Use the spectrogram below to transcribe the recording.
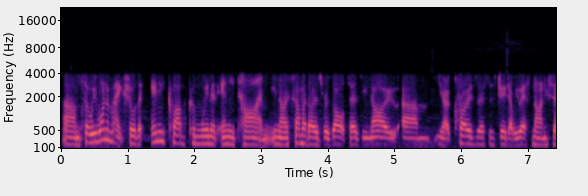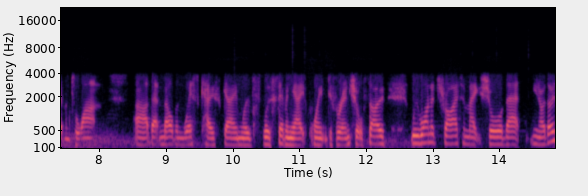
Um, so we want to make sure that any club can win at any time. You know, some of those results, as you know, um, you know, Crows versus GWS, ninety-seven to one. Uh, that Melbourne West Coast game was was 78 point differential. So we want to try to make sure that you know those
